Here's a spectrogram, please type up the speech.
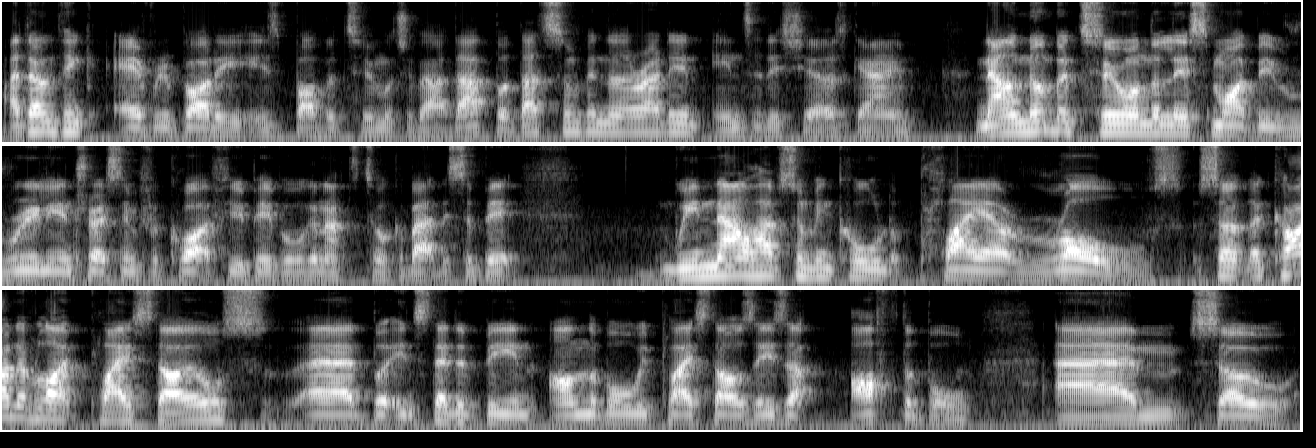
I don't think everybody is bothered too much about that, but that's something that they're adding into this year's game. Now, number two on the list might be really interesting for quite a few people. We're going to have to talk about this a bit. We now have something called player roles. So they're kind of like play styles, uh, but instead of being on the ball with play styles, these are off the ball. Um, so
